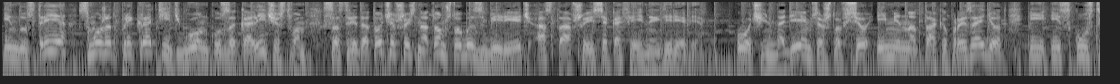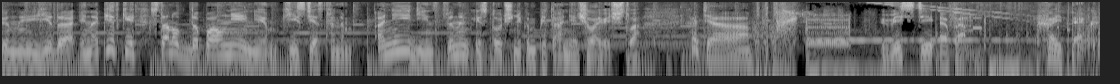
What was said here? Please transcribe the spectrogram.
индустрия сможет прекратить гонку за количеством, сосредоточившись на том, чтобы сберечь оставшиеся кофейные деревья. Очень надеемся, что все именно так и произойдет, и искусственные еда и напитки станут дополнением к естественным, а не единственным источником питания человечества. Хотя... Вести FM. Хай-тек.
